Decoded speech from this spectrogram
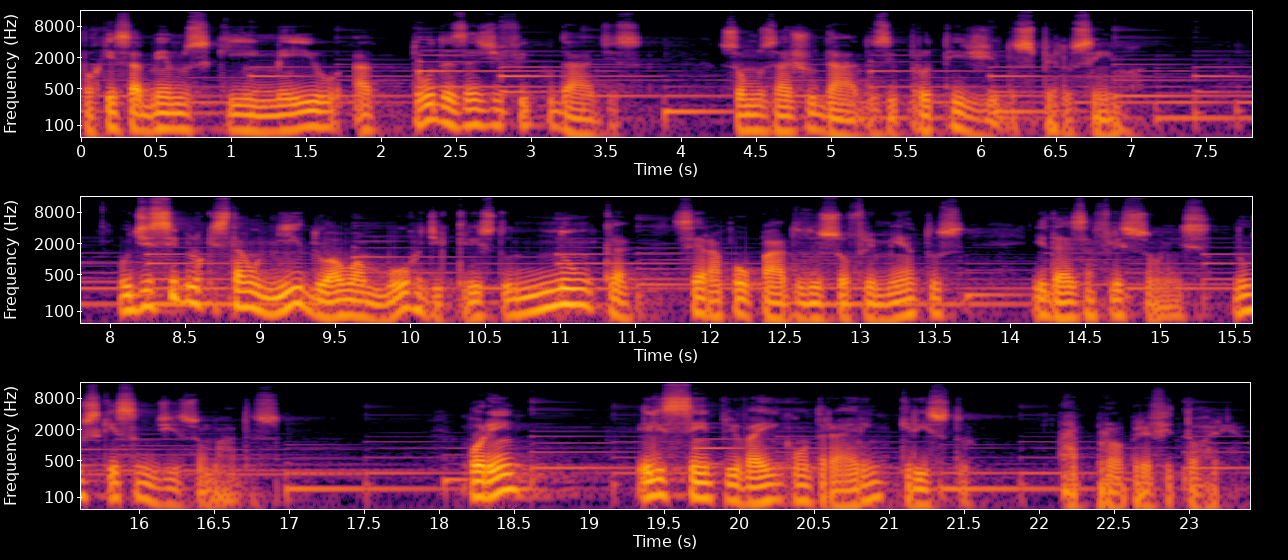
porque sabemos que, em meio a todas as dificuldades, somos ajudados e protegidos pelo Senhor. O discípulo que está unido ao amor de Cristo nunca será poupado dos sofrimentos e das aflições. Não esqueçam disso, amados. Porém, ele sempre vai encontrar em Cristo a própria vitória.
